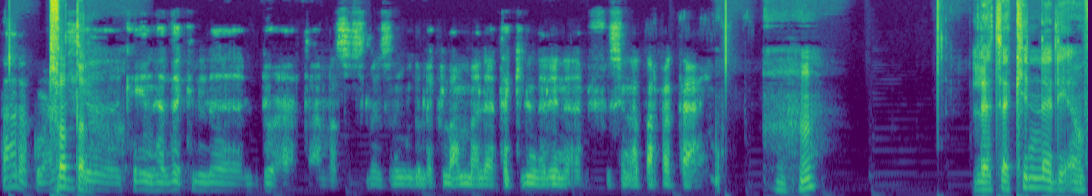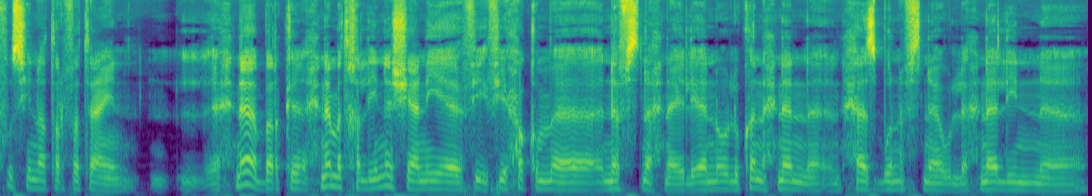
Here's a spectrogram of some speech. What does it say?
طارق وعلاش تفضل. كاين هذاك الدعاء تاع الرسول صلى الله عليه وسلم يقول لك اللهم لا تكلنا لنا أنفسنا طرفة عين. تكلنا لأنفسنا طرفة عين. إحنا برك إحنا ما تخليناش يعني في في حكم آه، نفسنا إحنا لأنه لو كان إحنا نحاسبوا نفسنا ولا إحنا اللي ن-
